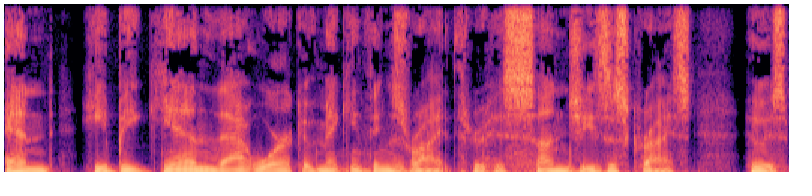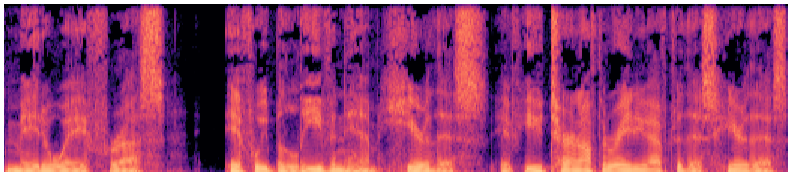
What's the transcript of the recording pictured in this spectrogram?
And he began that work of making things right through his son, Jesus Christ, who has made a way for us if we believe in him. Hear this. If you turn off the radio after this, hear this.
